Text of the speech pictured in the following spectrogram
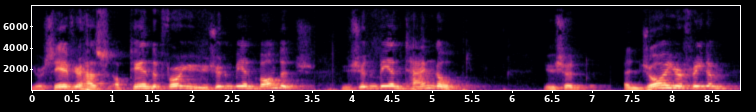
Your Saviour has obtained it for you. You shouldn't be in bondage. You shouldn't be entangled. You should enjoy your freedom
